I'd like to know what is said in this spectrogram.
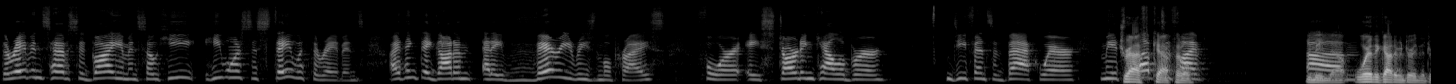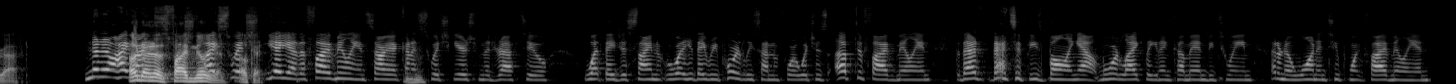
the Ravens have stood by him. And so he, he wants to stay with the Ravens. I think they got him at a very reasonable price for a starting caliber defensive back where I mean it's Draft up capital. to five. You mean now, um, where they got him during the draft? No, no, I. Oh, no, I no, the five million. I switched. Okay. Mm-hmm. Yeah, yeah, the five million. Sorry, I kind of switched gears from the draft to what they just signed, what they reportedly signed him for, which is up to five million. But that that's if he's balling out. More likely to come in between I don't know one and two point five million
